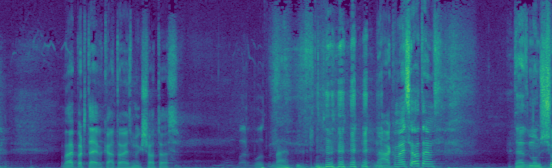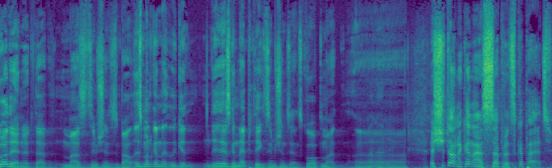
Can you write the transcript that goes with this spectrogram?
Vai par tevi kā to aizmigšu šatos? Varbūt nē. Nākamais jautājums. Tātad mums šodien ir tāda maza dzimšanas balva. Es man gan, gan diezgan nepatīk dzimšanas dienas kopumā. Uh, Es šito nekad neesmu sapratis. Kāpēc?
